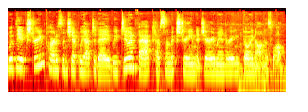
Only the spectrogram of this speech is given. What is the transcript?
with the extreme partisanship we have today, we do in fact have some extreme gerrymandering going on as well.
